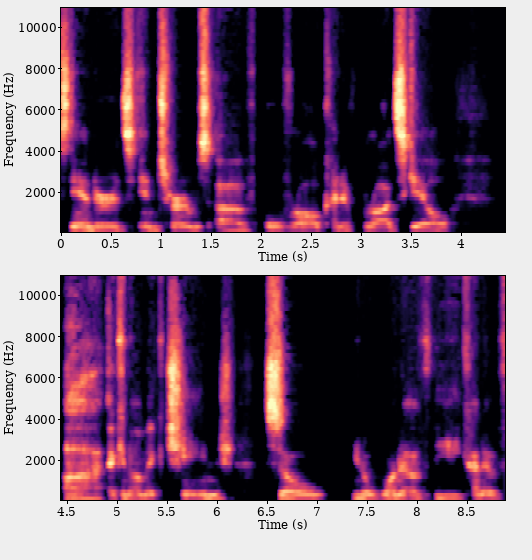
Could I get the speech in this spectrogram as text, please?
standards in terms of overall kind of broad scale uh, economic change. So, you know, one of the kind of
